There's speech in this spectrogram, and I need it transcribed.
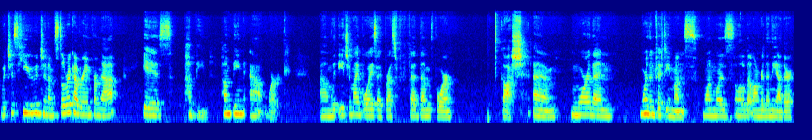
which is huge, and I'm still recovering from that, is pumping, pumping at work. Um, with each of my boys, I breastfed them for, gosh, um, more than more than 15 months. One was a little bit longer than the other,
